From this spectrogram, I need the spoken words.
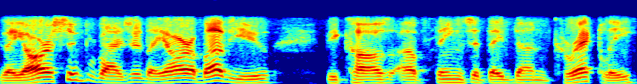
They are a supervisor. They are above you because of things that they've done correctly.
